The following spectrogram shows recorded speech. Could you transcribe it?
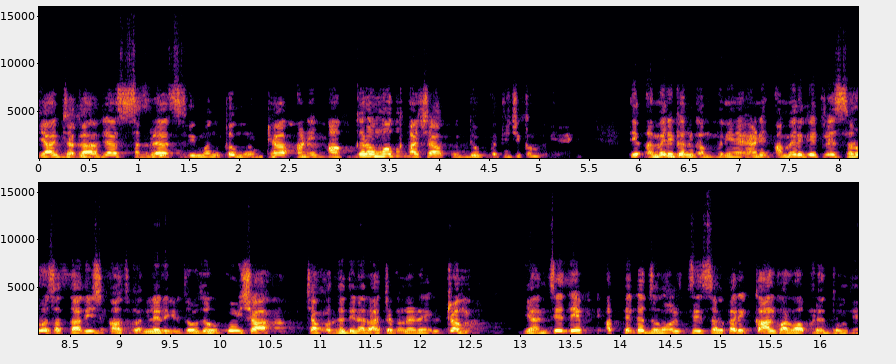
या जगातल्या सगळ्यात श्रीमंत मोठ्या आणि आक्रमक अशा उद्योगपतीची कंपनी आहे. ती अमेरिकन कंपनी आहे आणि अमेरिकेतले सर्व सत्ताधीश आज बनलेले जवळजवळ हुकुमशाहच्या पद्धतीने राज्य करणारे ट्रम्प यांचे ते अत्यंत जवळचे सहकारी काल परवापर्यंत होते.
